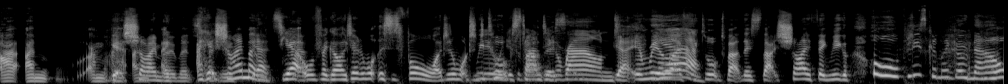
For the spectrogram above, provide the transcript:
I, I'm, I'm You get shy I'm- moments, I, get don't you? shy moments, yeah, yeah. Or if I go, I don't know what this is for. I don't know what to We do when you're standing this. around. Yeah, in real life, Yeah. we talked about this. That shy thing. We go, oh, please, can I go now?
